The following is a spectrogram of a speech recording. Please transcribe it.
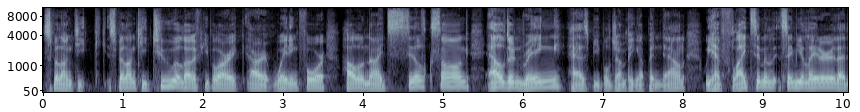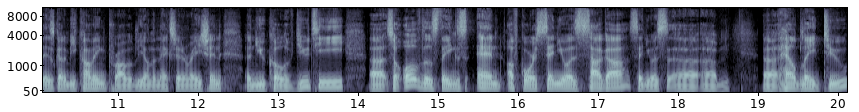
Spelunky, Spelunky 2, a lot of people are, are waiting for. Hollow Knight Silksong. Elden Ring has people jumping up and down. We have Flight Simul- Simulator that is going to be coming probably on the next generation. A new Call of Duty. Uh, so all of those things. And of course, Senua's Saga, Senua's. Uh, um, uh, Hellblade 2,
